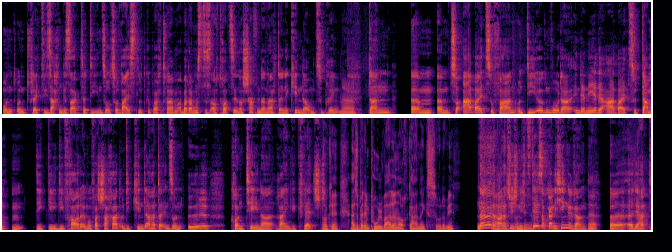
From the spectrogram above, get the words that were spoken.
und, und vielleicht die Sachen gesagt hat, die ihn so zur Weißglut gebracht haben, aber da musst du es auch trotzdem noch schaffen, danach deine Kinder umzubringen. Ja. dann ähm, ähm, zur Arbeit zu fahren und die irgendwo da in der Nähe der Arbeit zu dumpen. Die, die, die Frau da irgendwo verschachert und die Kinder hat da in so einen Ölcontainer reingequetscht. Okay. Also bei dem Pool war dann auch gar nichts, oder wie? Nein, nein, da Ah, war natürlich okay. nichts. Der ist auch gar nicht hingegangen. Ja. Äh, äh, der hat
